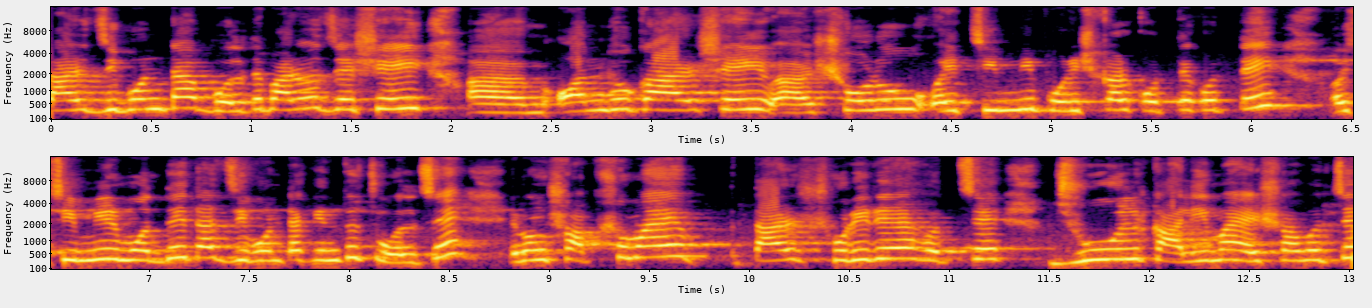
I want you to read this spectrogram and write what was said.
তার জীবনটা বলতে পারো যে সেই অন্ধকার, সেই সরু ওই চিমনি পরিষ্কার করতে করতেই ওই চিমনির মধ্যেই তার জীবনটা কিন্তু চলছে এবং সব সময় তার শরীরে হচ্ছে ঝুল, কালিমা এসব হচ্ছে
